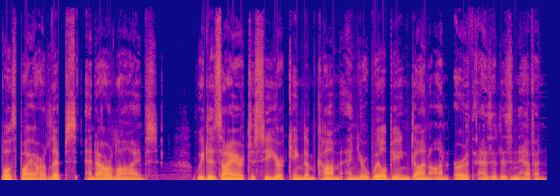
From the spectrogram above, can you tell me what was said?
both by our lips and our lives. We desire to see your kingdom come and your will being done on earth as it is in heaven.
